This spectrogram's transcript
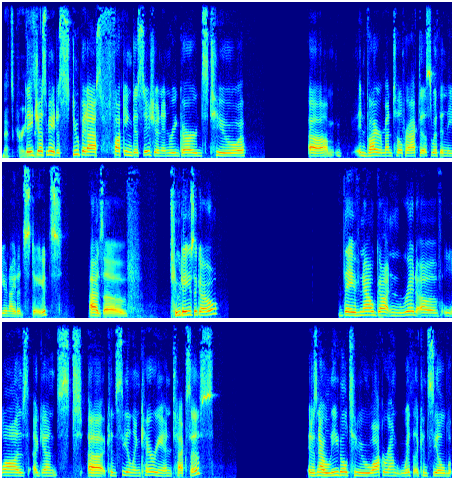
That's crazy. They just made a stupid ass fucking decision in regards to um, environmental practice within the United States as of two days ago. They've now gotten rid of laws against uh, conceal and carry in Texas. It is now legal to walk around with a concealed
